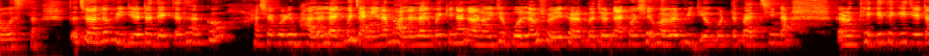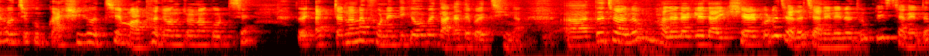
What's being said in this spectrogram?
অবস্থা। তো চলো ভিডিওটা দেখতে থাকো। আশা করি ভালো লাগবে। জানি না ভালো লাগবে কিনা, কারণ ওই যে বললাম, শরীর খারাপের জন্য এখন সেভাবে ভিডিও করতে পারছি না। কারণ থেকে থেকে যেটা হচ্ছে, খুব কাশি হচ্ছে, মাথা যন্ত্রণা করছে। তো একটা না না ফোনের দিকে ওভাবে তাকাতে পারছি না। তো চলো, ভালো লাগলে লাইক শেয়ার করো। যারা চ্যানেলে নতুন প্লিজ চ্যানেলটা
